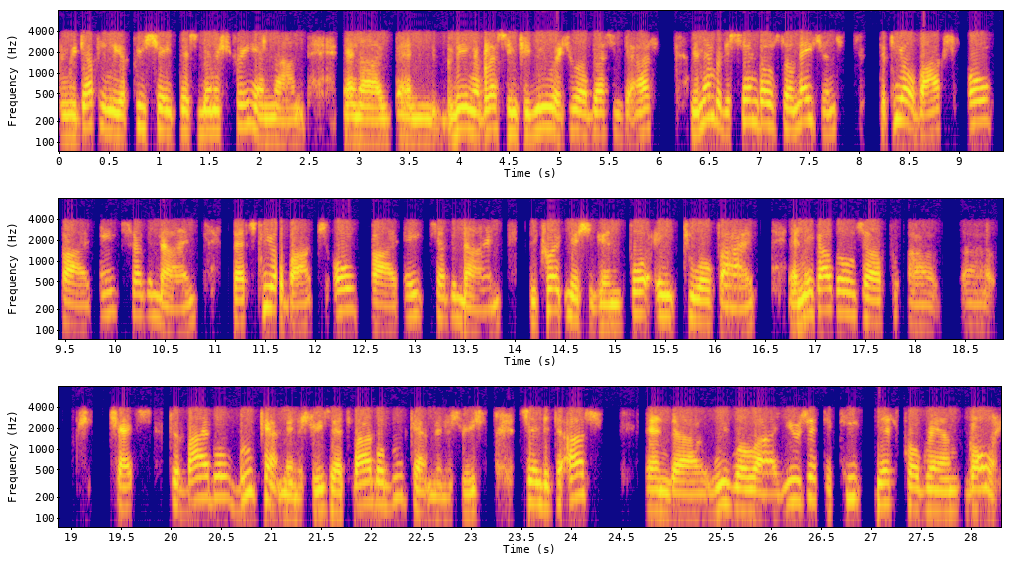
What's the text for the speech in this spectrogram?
and we definitely appreciate this ministry and um, and uh, and being a blessing to you as you are a blessing to us. Remember to send those donations to PO Box 05879. That's PO Box 05879, Detroit, Michigan 48205, and make out those uh, uh, uh, checks to Bible Boot Camp Ministries. That's Bible Boot Camp Ministries. Send it to us, and uh, we will uh, use it to keep this program going.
